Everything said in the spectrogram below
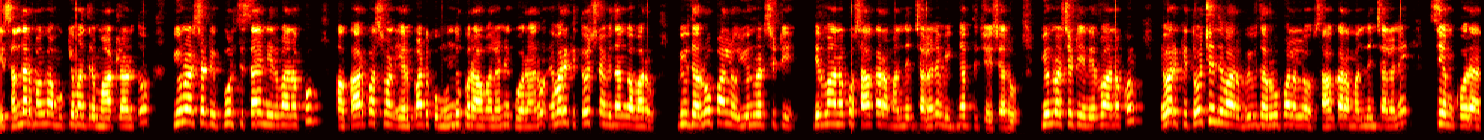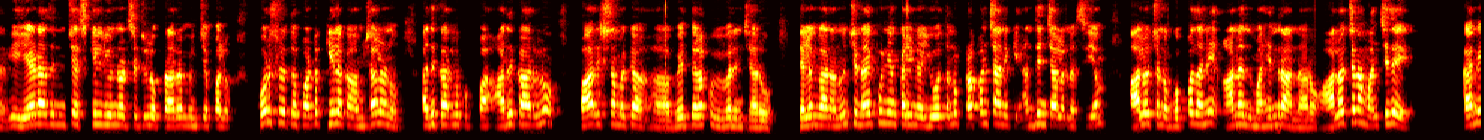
ఈ సందర్భంగా ముఖ్యమంత్రి మాట్లాడుతూ యూనివర్సిటీ పూర్తి స్థాయి నిర్వహణకు ఆ కార్పస్ వన్ ఏర్పాటుకు ముందుకు రావాలని కోరారు. ఎవరికి తోచిన విధంగా వారు వివిధ రూపాల్లో యూనివర్సిటీ నిర్వహణకు సహకారం అందించాలని విజ్ఞప్తి చేశారు. యూనివర్సిటీ నిర్వహణకు ఎవరికి తోచింది వారు వివిధ రూపాలలో సహకారం అందించాలని సీఎం కోరారు. ఈ ఏడాది నుంచే స్కిల్ యూనివర్సిటీలో ప్రారంభించే పలు కోర్సులతో పాటు కీలక అంశాలను అధికారులకు అధికారులు పారిశ్రామిక వేత్తలకు వివరించారు. తెలంగాణ నుంచి నైపుణ్యం కలిగిన యువతను ప్రపంచానికి అందించాలన్న సీఎం ఆలోచన గొప్పదని ఆనంద్ మహేంద్ర అన్నారు. ఆలోచన మంచిదే కానీ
